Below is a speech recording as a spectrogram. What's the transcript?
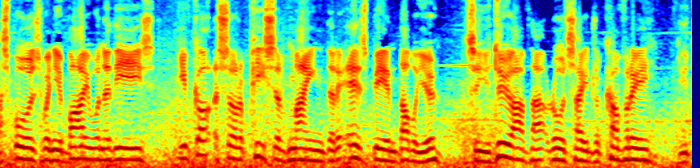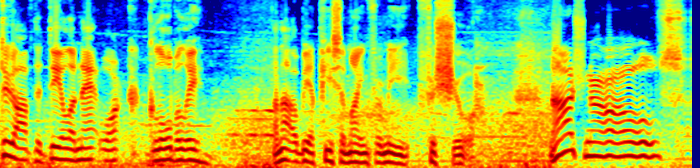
I suppose when you buy one of these, you've got the sort of peace of mind that it is BMW. So you do have that roadside recovery, you do have the dealer network globally, and that'll be a peace of mind for me, for sure. Nationals!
